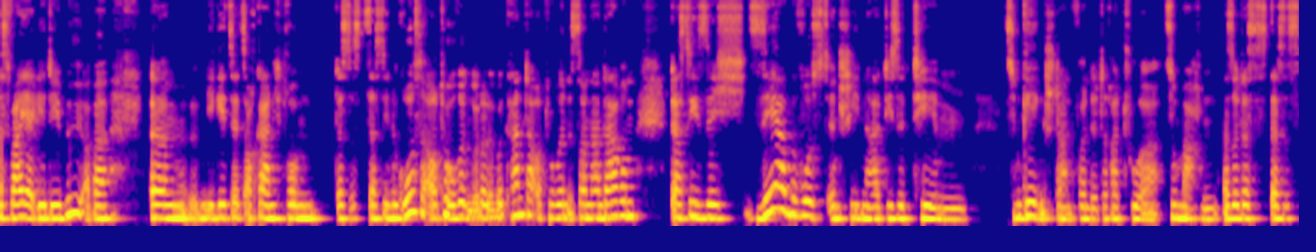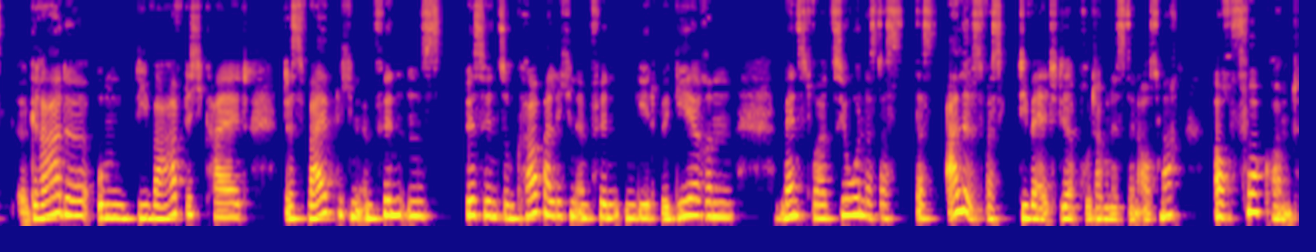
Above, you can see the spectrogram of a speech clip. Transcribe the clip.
das war ja ihr Debüt, aber ähm, mir geht es jetzt auch gar nicht darum, dass, es, dass sie eine große Autorin oder eine bekannte Autorin ist, sondern darum, dass sie sich sehr bewusst entschieden hat, diese Themen zum Gegenstand von Literatur zu machen. Also dass, dass es gerade um die Wahrhaftigkeit des weiblichen Empfindens bis hin zum körperlichen Empfinden geht, Begehren, Menstruation, dass das, das alles, was die Welt der Protagonistin ausmacht, auch vorkommt.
